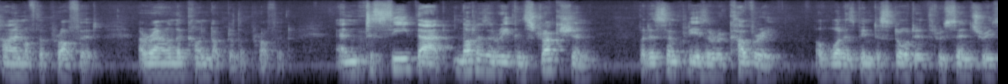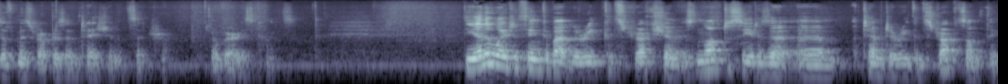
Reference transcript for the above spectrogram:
time of the prophet, around the conduct of the prophet. And to see that not as a reconstruction, but as simply as a recovery of what has been distorted through centuries of misrepresentation, etc., of various kinds. The other way to think about the reconstruction is not to see it as an um, attempt to reconstruct something,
